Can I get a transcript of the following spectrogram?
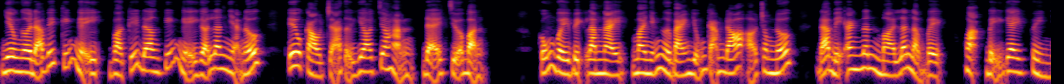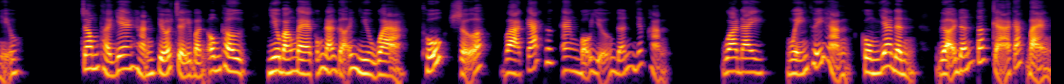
Nhiều người đã viết kiến nghị và ký đơn kiến nghị gửi lên nhà nước yêu cầu trả tự do cho Hạnh để chữa bệnh. Cũng vì việc làm này mà những người bạn dũng cảm đó ở trong nước đã bị an ninh mời lên làm việc hoặc bị gây phiền nhiễu. Trong thời gian Hạnh chữa trị bệnh ung thư, nhiều bạn bè cũng đã gửi nhiều quà, thuốc, sữa và các thức ăn bổ dưỡng đến giúp Hạnh. Qua đây, Nguyễn Thúy Hạnh cùng gia đình gửi đến tất cả các bạn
